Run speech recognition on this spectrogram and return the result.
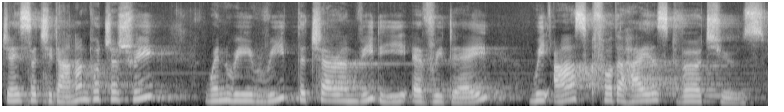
Jai Sachidanand Pujyashri. When we read the Charan Vidhi every day, we ask for the highest virtues.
